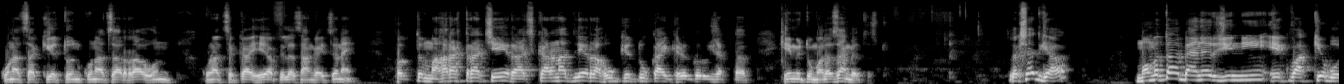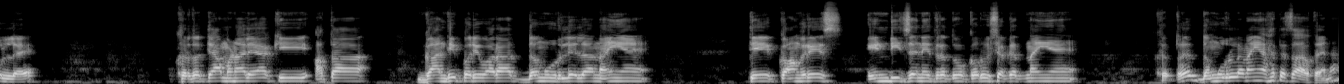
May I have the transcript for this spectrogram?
कुणाचा केतून कुणाचा राहून कुणाचं काय हे आपल्याला सांगायचं नाही. फक्त महाराष्ट्राचे राजकारणातले राहू केतू काय खेळ करू शकतात हे मी तुम्हाला सांगत असतो. लक्षात घ्या ममता बॅनर्जींनी एक वाक्य बोललंय. खरं तर त्या म्हणाल्या की आता गांधी परिवारात दम उरलेला नाही आहे ते काँग्रेस इंडीचं नेतृत्व करू शकत नाही आहे खरं दम उरला नाही असा त्याचा अर्थ आहे ना?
